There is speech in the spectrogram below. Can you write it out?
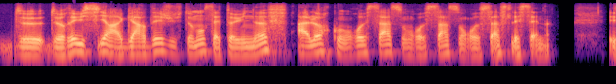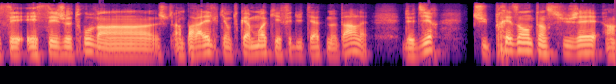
de, de, réussir à garder justement cet œil neuf alors qu'on ressasse, on ressasse, on ressasse les scènes. Et c'est, et c'est, je trouve, un, un, parallèle qui, en tout cas, moi qui ai fait du théâtre, me parle, de dire, tu présentes un sujet un,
